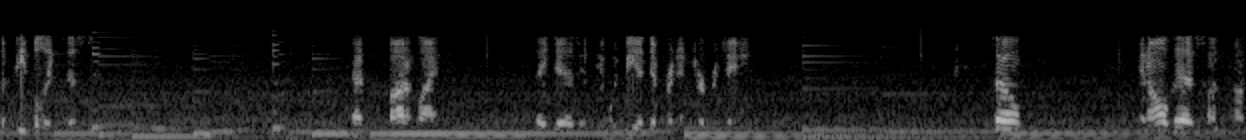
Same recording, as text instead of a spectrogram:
The people existed. That's the bottom line. They did. It, it would be a different interpretation. So, in all this, on, on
